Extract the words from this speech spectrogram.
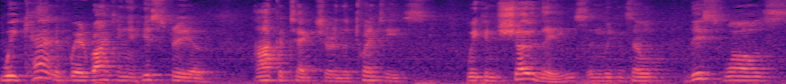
we can, if we're writing a history of architecture in the 20s, we can show these and we can say, well, this was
